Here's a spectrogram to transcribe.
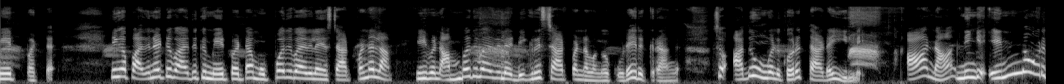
மேற்பட்ட. நீங்க பதினெட்டு வயதுக்கு மேற்பட்டா முப்பது வயதுல ஸ்டார்ட் பண்ணலாம். ஈவன் ஐம்பது வயதுல டிகிரி ஸ்டார்ட் பண்ணவங்க கூட இருக்கிறாங்க. ஸோ அது உங்களுக்கு ஒரு தடை இல்லை. ஆனால் நீங்கள் என்ன ஒரு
